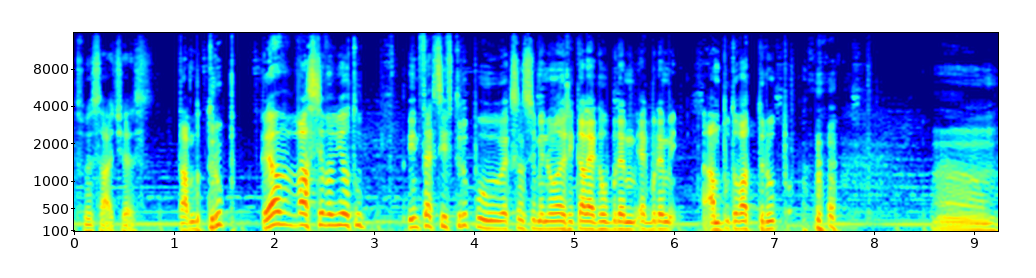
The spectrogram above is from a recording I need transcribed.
86. Tam trup. Jo, vlastně měl tu infekci v trupu, jak jsem si minule říkal, jak budeme jak budem amputovat trup. hmm.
